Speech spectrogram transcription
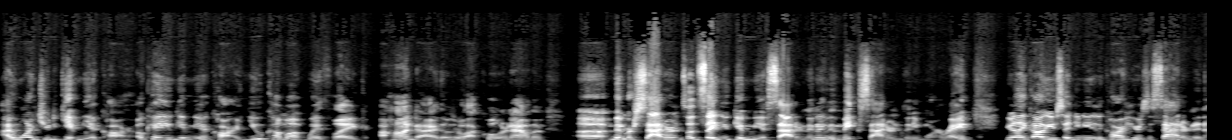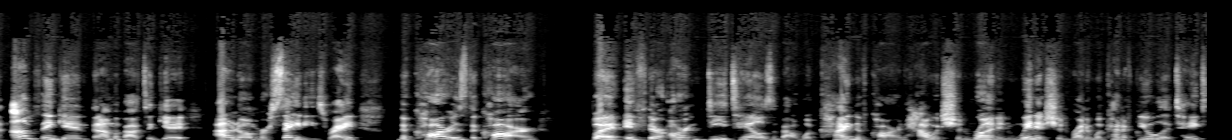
I want you to get me a car. Okay, you give me a car. You come up with like a Hyundai. Those are a lot cooler now. The uh, remember Saturns? Let's say you give me a Saturn. They don't even make Saturns anymore, right? You're like, oh, you said you needed a car. Here's a Saturn, and I'm thinking that I'm about to get, I don't know, a Mercedes, right? The car is the car, but if there aren't details about what kind of car and how it should run and when it should run and what kind of fuel it takes,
